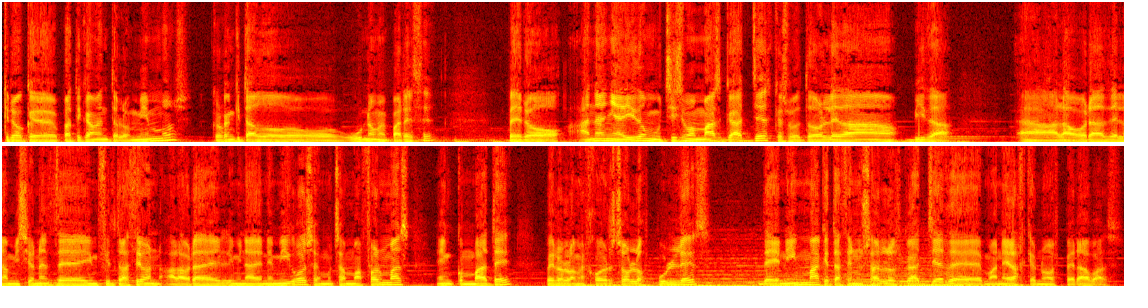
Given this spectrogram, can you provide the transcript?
creo que prácticamente los mismos. Creo que han quitado uno, me parece. Pero han añadido muchísimos más gadgets que sobre todo le da vida a la hora de las misiones de infiltración, a la hora de eliminar enemigos, hay muchas más formas en combate, pero lo mejor son los puzzles de Enigma que te hacen usar los gadgets de maneras que no esperabas.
